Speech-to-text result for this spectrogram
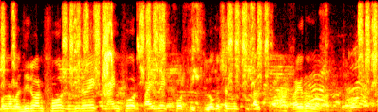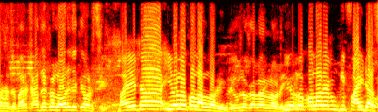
phone number zero one four zero eight nine four five eight four six. Location ভাইকে ধন্যবাদ। যাচ্ছে ভাইয়ের কাঁধে একটা লরি দেখতে পাচ্ছি। ভাই এটা yellow colour lory. Yellow colour lory. Yellow colour এবং কি ফাইডাস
